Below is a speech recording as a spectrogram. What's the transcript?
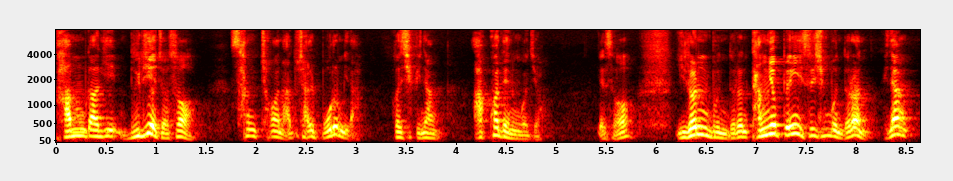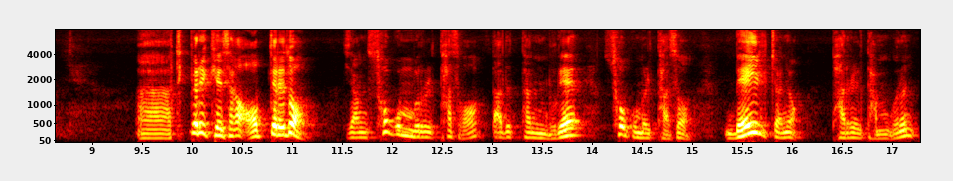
감각이 무뎌져서 상처가 나도 잘 모릅니다. 그것이 그냥 악화되는 거죠. 그래서 이런 분들은 당뇨병이 있으신 분들은 그냥 아, 특별히 괴사가 없더라도 그냥 소금물을 타서 따뜻한 물에 소금을 타서 매일 저녁 발을 담그는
